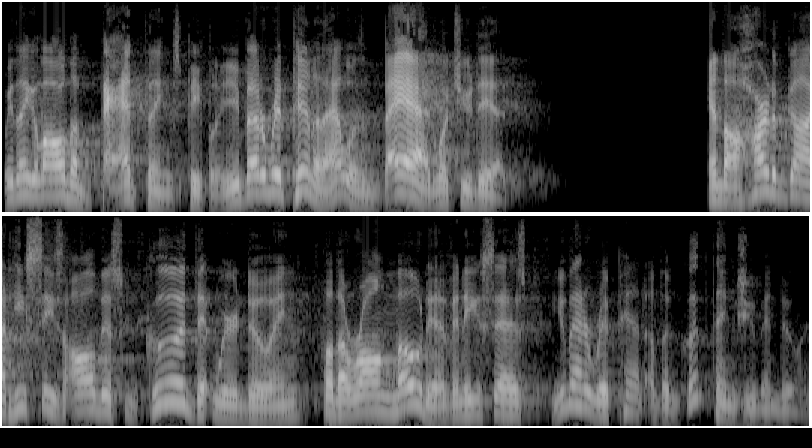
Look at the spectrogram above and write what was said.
We think of all the bad things people do. You better repent of that. that was bad what you did. In the heart of God, He sees all this good that we're doing for the wrong motive, and He says, You better repent of the good things you've been doing.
